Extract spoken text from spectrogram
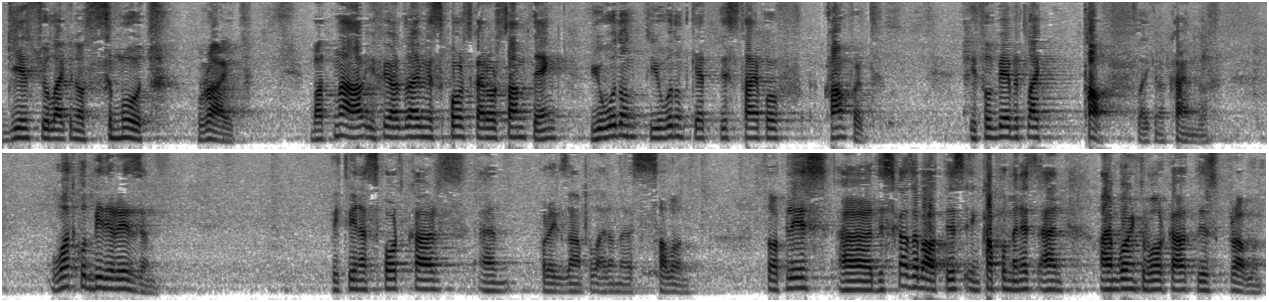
gives you like, you know, smooth ride. But now, if you are driving a sports car or something, you wouldn't, you wouldn't get this type of comfort. It will be a bit like tough, like, you know, kind of. What could be the reason between a sport cars and, for example, I don't know, a salon? So please uh, discuss about this in a couple minutes, and I'm going to work out this problem.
